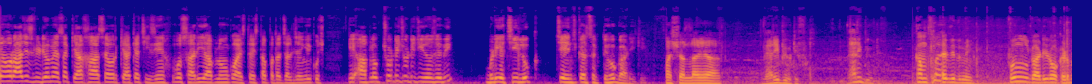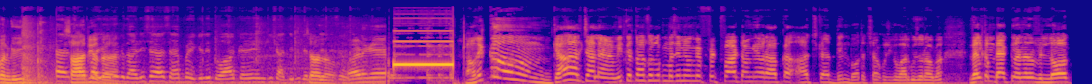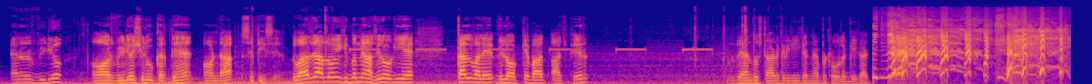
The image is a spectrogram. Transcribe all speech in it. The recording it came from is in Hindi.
और आज इस वीडियो में ऐसा क्या खास है और क्या क्या चीज़ें हैं वो सारी आप लोगों को आहिस्ता आहिस्ता पता चल जाएँगी कुछ कि आप लोग छोटी छोटी चीज़ों से भी बड़ी अच्छी लुक चेंज कर सकते हो गाड़ी की। माशाल्लाह यार very beautiful very beautiful come fly with me full गाड़ी रॉकेट बन गई। साथ ही होता है। गुजारिश है साहब भाई के लिए दुआ करें इनकी शादी भी चलो। जल्दी से हो। बढ़ गए। सलामकुम क्या हाल चाल है? उम्मीद करता हूँ आप सब लोग मज़े में होंगे फिट फाट होंगे और आपका आज का दिन बहुत अच्छा खुशगवार गुजरा होगा। Welcome back to another vlog another video और वीडियो शुरू करते हैं ओंडा सिटी से। दोबारा से आप लोगों की खिदमत में हाजिर होगी है कल वाले व्लॉग के बाद। आज फिर रहन तो स्टार्ट करके करना पेट्रोल लगी घट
